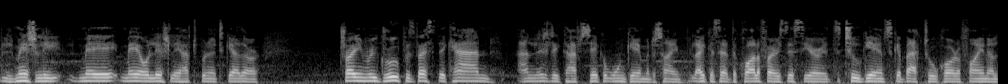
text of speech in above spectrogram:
Literally, May, Mayo literally have to bring it together, try and regroup as best they can, and literally have to take it one game at a time. Like I said, the qualifiers this year, it's two games to get back to a quarter final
